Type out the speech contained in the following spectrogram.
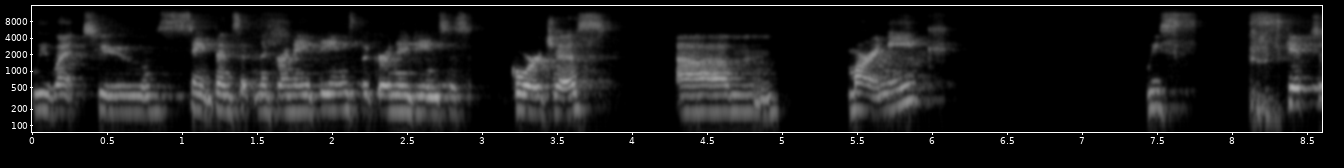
we went to St. Vincent and the Grenadines. The Grenadines is gorgeous. Um, Martinique. We skipped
